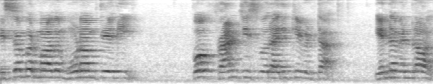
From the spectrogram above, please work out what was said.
டிசம்பர் மாதம் மூணாம் தேதி போப் பிரான்சிஸ் ஒரு அறிக்கை விட்டார். என்னவென்றால்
